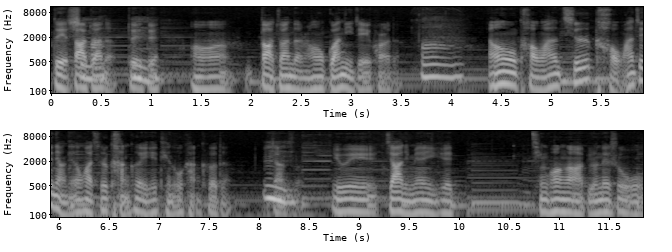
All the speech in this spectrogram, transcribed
对大专的，对嗯。对，呃，大专的，然后管理这一块儿的，嗯。然后考完，其实考完这两年的话，其实坎坷也挺多坎坷的，这样子，嗯因为家里面一些情况啊，比如那时候我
